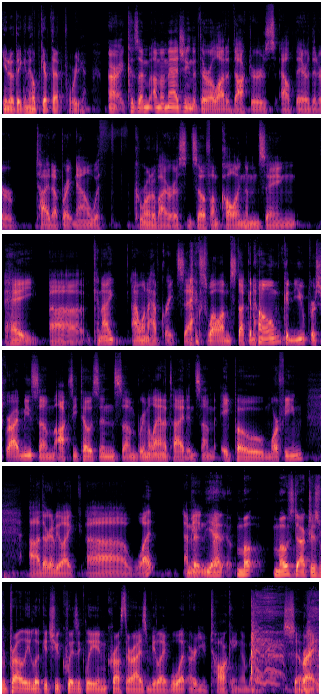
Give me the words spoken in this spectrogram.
you know they can help get that for you. All right, because I'm I'm imagining that there are a lot of doctors out there that are tied up right now with coronavirus, and so if I'm calling them and saying, "Hey, uh, can I I want to have great sex while I'm stuck at home? Can you prescribe me some oxytocin, some bremelanotide, and some apomorphine?" Uh, they're gonna be like, uh, "What?" I mean, yeah, but- mo- most doctors would probably look at you quizzically and cross their eyes and be like, "What are you talking about?" So Right.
